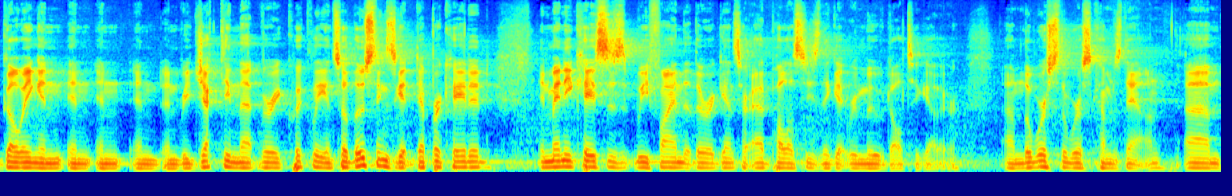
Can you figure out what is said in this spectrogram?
going and, and, and, and rejecting that very quickly. And so those things get deprecated. In many cases, we find that they're against our ad policies, and they get removed altogether. Um, the worst of the worst comes down. Um,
